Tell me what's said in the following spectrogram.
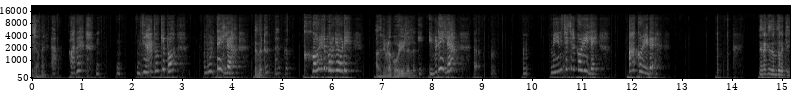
ശ്യാമേ? അത് ഞാൻ നോക്കിയപ്പോ മുട്ടയില്ല. എന്നിട്ട്? കോഴിയുടെ പുറകെ ഓടി. അതിനിവിടെ കോഴിയില്ലല്ലോ. ഇവിടെയില്ല. മീനിച്ചിരി കോഴിയില്ലേ? ആ കോഴിയുടെ. നിനക്ക് എന്ത് പറ്റി?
